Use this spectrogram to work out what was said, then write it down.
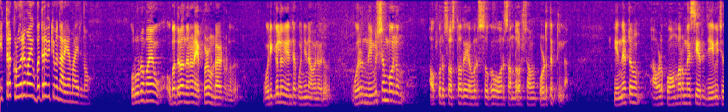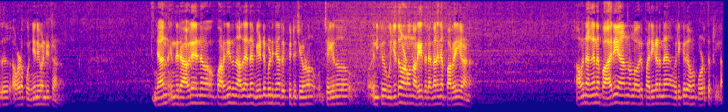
ഇത്ര ക്രൂരമായി ഉപദ്രവിക്കുമെന്ന് അറിയാമായിരുന്നോ? ക്രൂരമായ ഉപദ്രവം തന്നെയാണ് എപ്പോഴും ഉണ്ടായിട്ടുള്ളത്. ഒരിക്കലും എന്റെ കുഞ്ഞിന് അവനൊരു ഒരു നിമിഷം പോലും അവൾക്കൊരു സ്വസ്ഥതയോ ഒരു സുഖമോ ഒരു സന്തോഷമോ അവൻ കൊടുത്തിട്ടില്ല. എന്നിട്ടും അവൾ കോംപ്രമൈസ് ചെയ്ത് ജീവിച്ചത് അവളുടെ കുഞ്ഞിന് വേണ്ടിയിട്ടാണ്. ഞാൻ ഇന്ന് രാവിലെ തന്നെ പറഞ്ഞിരുന്നു അത് തന്നെ വീണ്ടും വീണ്ടും ഞാൻ റിപ്പീറ്റ് ചെയ്യണോ ചെയ്യുന്നത് എനിക്ക് ഉചിതമാണോ എന്ന് അറിയത്തില്ല. എന്നാലും ഞാൻ പറയുകയാണ്. അവൻ അങ്ങനെ ഭാര്യയാണെന്നുള്ള ഒരു പരിഗണന ഒരിക്കലും അവൻ കൊടുത്തിട്ടില്ല.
